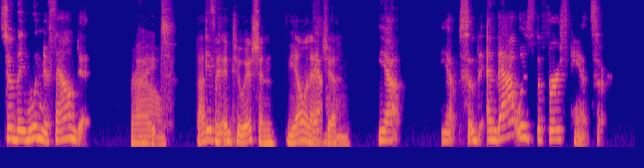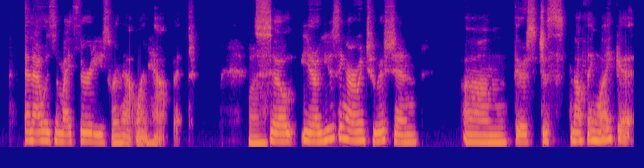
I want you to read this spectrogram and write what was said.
So they wouldn't have found it. right. Wow. That's If some it- intuition yelling at you. Yeah. Yeah. So and that was the first cancer. And I was in my 30s when that one happened. Wow. So, you know, using our intuition, um, there's just nothing like it.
